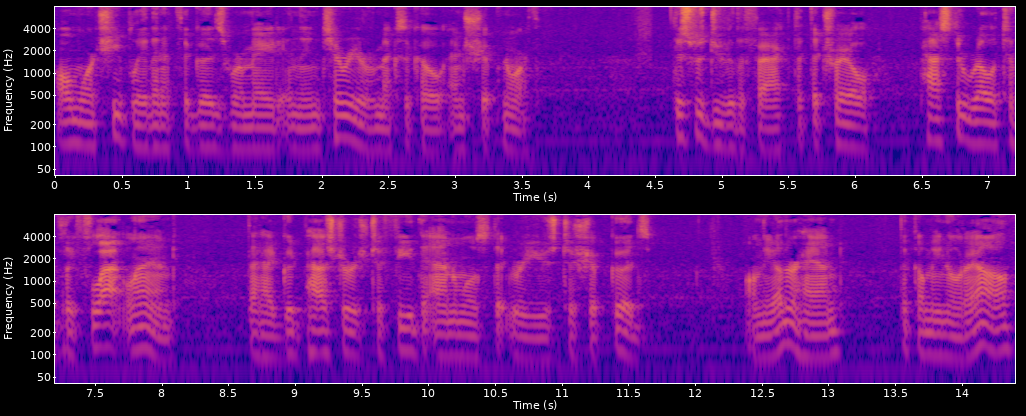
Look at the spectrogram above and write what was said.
all more cheaply than if the goods were made in the interior of Mexico and shipped north. This was due to the fact that the trail passed through relatively flat land that had good pasturage to feed the animals that were used to ship goods. On the other hand, the Camino Real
